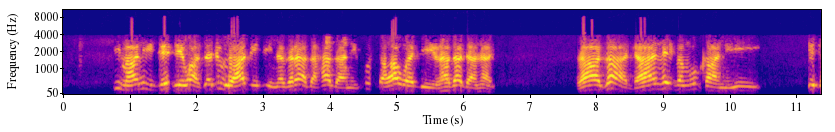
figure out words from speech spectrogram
ဣ မာနိဒေဒေဝသတုရာတိတိနဂရသဟတာနိကုသဝတိရာဇဒါနရာဇဒါနိဗမုခာနိဣထ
